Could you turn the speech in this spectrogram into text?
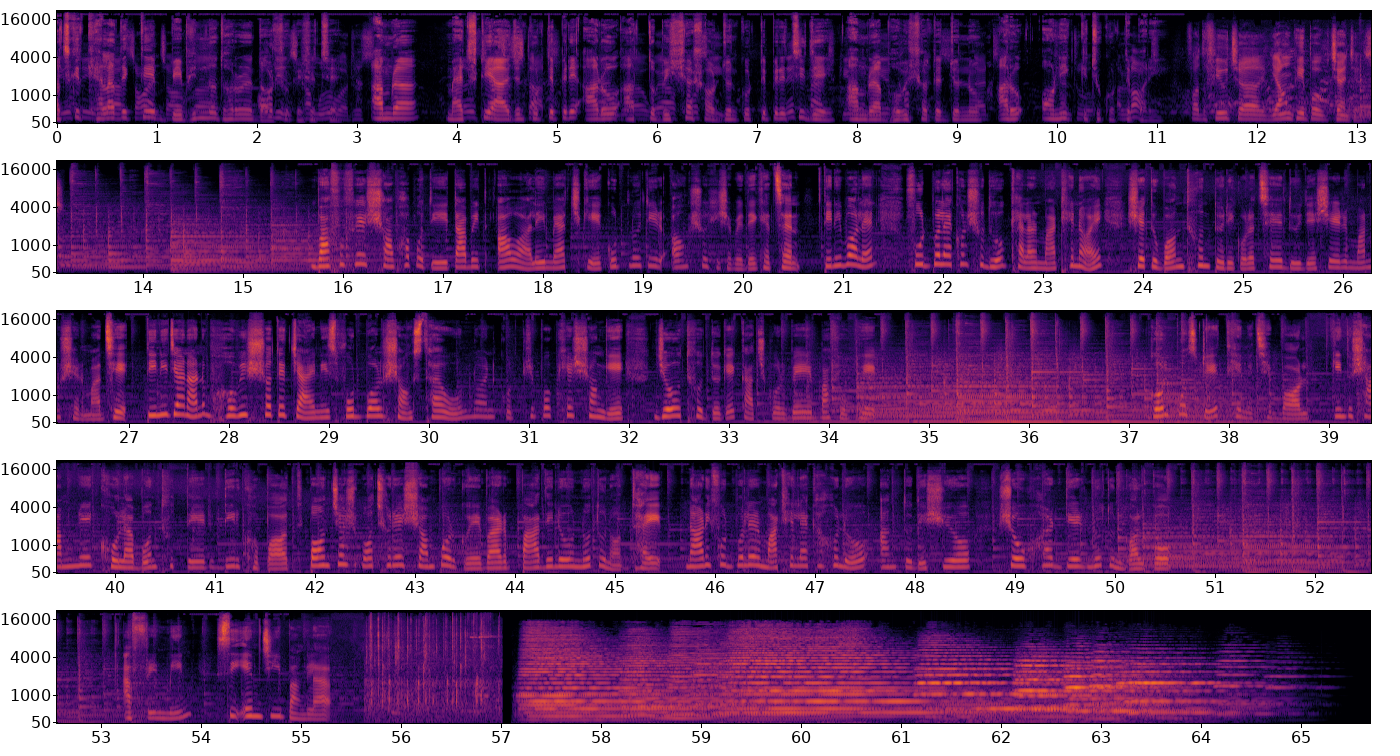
আজকের খেলা দেখতে বিভিন্ন ধরনের দর্শক এসেছে। আমরা ম্যাচটি আয়োজন করতে পেরে আরও আত্মবিশ্বাস অর্জন করতে পেরেছি যে আমরা ভবিষ্যতের জন্য আরও অনেক কিছু করতে পারি। For the future, young people changes. বাফুফের সভাপতি তাবিত আওয়াল এই ম্যাচকে কূটনৈতিক অংশ হিসেবে দেখেছেন। তিনি বলেন, ফুটবল এখন শুধু খেলার মাঠে নয়, সেতু বন্ধন তৈরি করেছে দুই দেশের মানুষের মাঝে। তিনি জানান, ভবিষ্যতে চাইনিজ ফুটবল সংস্থা উন্নয়ন কর্তৃপক্ষের সঙ্গে যৌথ উদ্যোগে কাজ করবে বাফুফে। গোলপোস্টে থেমেছে বল। কিন্তু সামনে খোলা বন্ধুত্বের দীর্ঘ পথ পঞ্চাশ বছরের সম্পর্ক এবার পা দিল নতুন অধ্যায়ে। নারী ফুটবলের মাঠে লেখা হল আন্তদেশীয় সৌহার্দ্যের নতুন গল্প। আফরিন মিম, সিএমজি বাংলা।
